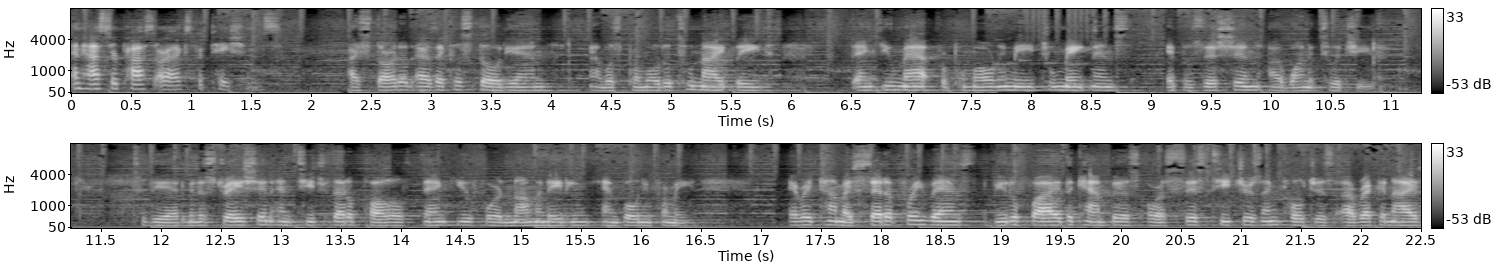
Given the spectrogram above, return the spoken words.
and has surpassed our expectations. I started as a custodian and was promoted to night lead. Thank you, Matt, for promoting me to maintenance a position I wanted to achieve. To the administration and teachers at Apollo, thank you for nominating and voting for me. Every time I set up for events, beautify the campus, or assist teachers and coaches, I recognize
